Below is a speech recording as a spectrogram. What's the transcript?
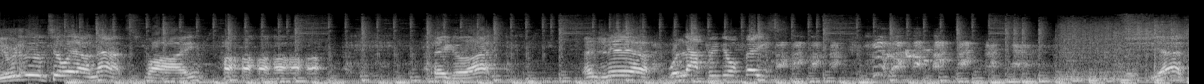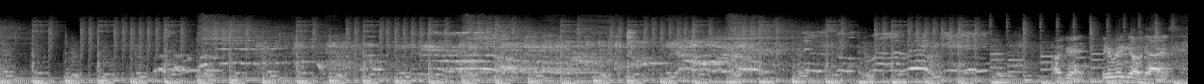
You were a little too late on that, spy. Ha ha ha ha ha ha. Take that. Engineer, we're laughing in your face. Yes. Okay, here we go, guys.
